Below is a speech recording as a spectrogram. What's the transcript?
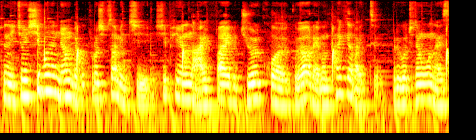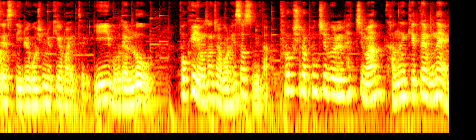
저는 2015년형 맥북 프로 13인치, CPU는 i5 듀얼 코어였고요. 램은 8GB, 그리고 저장 공간 SSD 256GB 이 모델로 4K 영상 작업을 했었습니다. 프록시로 편집을 했지만 가능했기 때문에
